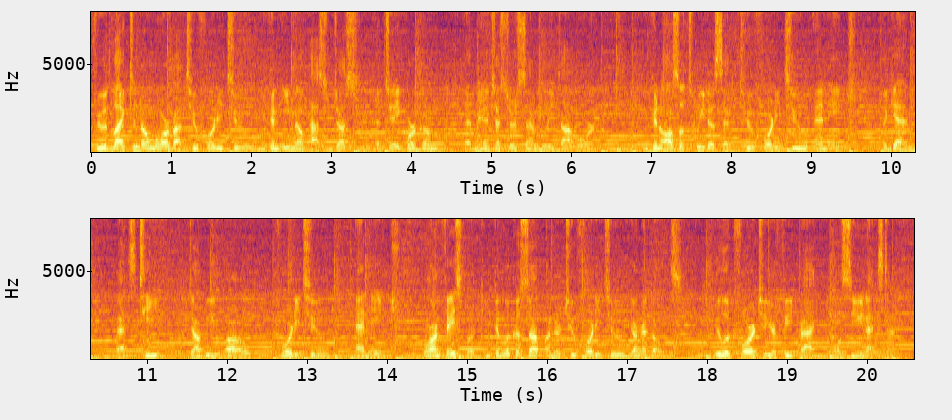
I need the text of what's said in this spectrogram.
If you would like to know more about 242, you can email Pastor Justin at jcorkum at manchesterassembly.org. You can also tweet us at 242NH. Again, that's TWO42NH. Or on Facebook, you can look us up under 242 Young Adults. We look forward to your feedback, and we'll see you next time.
